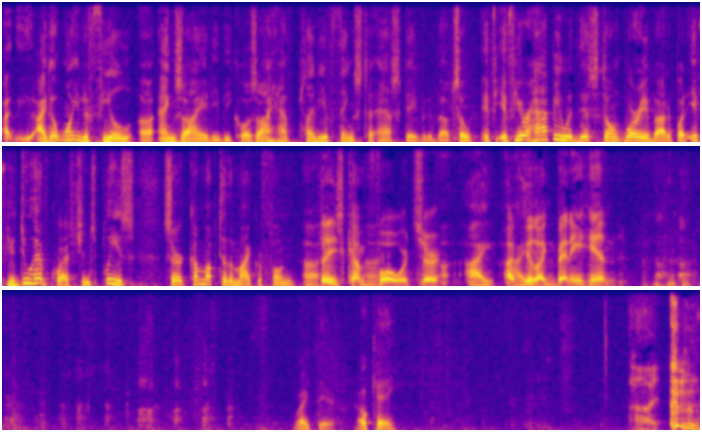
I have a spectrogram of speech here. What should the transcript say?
I, I don't want you to feel uh, anxiety because I have plenty of things to ask David about. So if, if you're happy with this, don't worry about it. But if you do have questions, please, sir, come up to the microphone. Uh, Please come forward, sir. I, I feel uh, like Benny Hinn. Right there. Okay. Hi.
